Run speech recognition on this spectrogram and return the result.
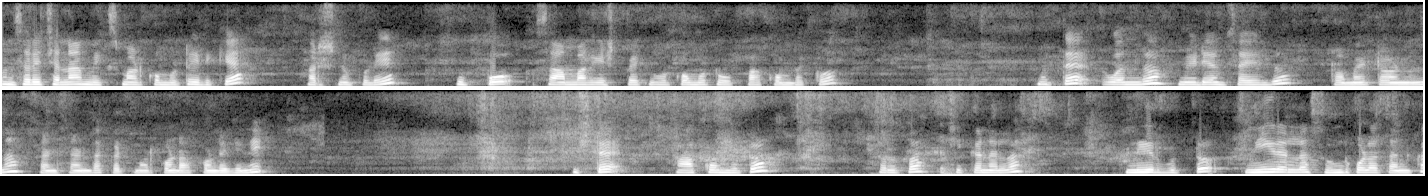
ಒಂದ್ಸರಿ ಚೆನ್ನಾಗಿ ಮಿಕ್ಸ್ ಮಾಡ್ಕೊಂಬಿಟ್ಟು ಇದಕ್ಕೆ ಅರಿಶಿನ ಪುಡಿ, ಉಪ್ಪು, ಸಾಂಬಾರ್ಗೆ ಎಷ್ಟು ಬೇಕು ನೋಡ್ಕೊಂಬಿಟ್ಟು ಉಪ್ಪು ಹಾಕ್ಕೊಬೇಕು. ಮತ್ತು ಒಂದು ಮೀಡಿಯಮ್ ಸೈಜು ಟೊಮೆಟೊ ಹಣ್ಣನ್ನು ಸಣ್ಣ ಸಣ್ಣದಾಗಿ ಕಟ್ ಮಾಡ್ಕೊಂಡು ಹಾಕ್ಕೊಂಡಿದ್ದೀನಿ. ಇಷ್ಟೇ ಹಾಕ್ಕೊಂಬಿಟ್ಟು ಸ್ವಲ್ಪ ಚಿಕನೆಲ್ಲ ನೀರು ಬಿಟ್ಟು ನೀರೆಲ್ಲ ಸುಂಡ್ಕೊಳ್ಳೋ ತನಕ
